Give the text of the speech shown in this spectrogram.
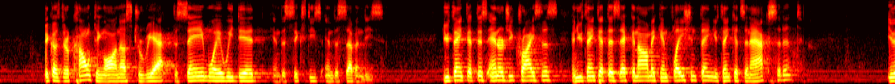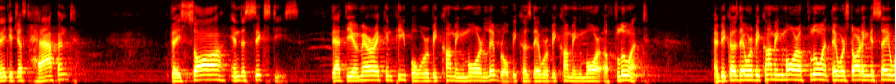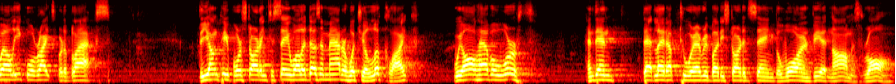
because they're counting on us to react the same way we did in the 60s and the 70s. You think that this energy crisis and you think that this economic inflation thing, you think it's an accident? You think it just happened? They saw in the 60s that the American people were becoming more liberal because they were becoming more affluent. And because they were becoming more affluent, they were starting to say, well, equal rights for the blacks. The young people were starting to say, well, it doesn't matter what you look like. We all have a worth. And then that led up to where everybody started saying the war in Vietnam is wrong.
